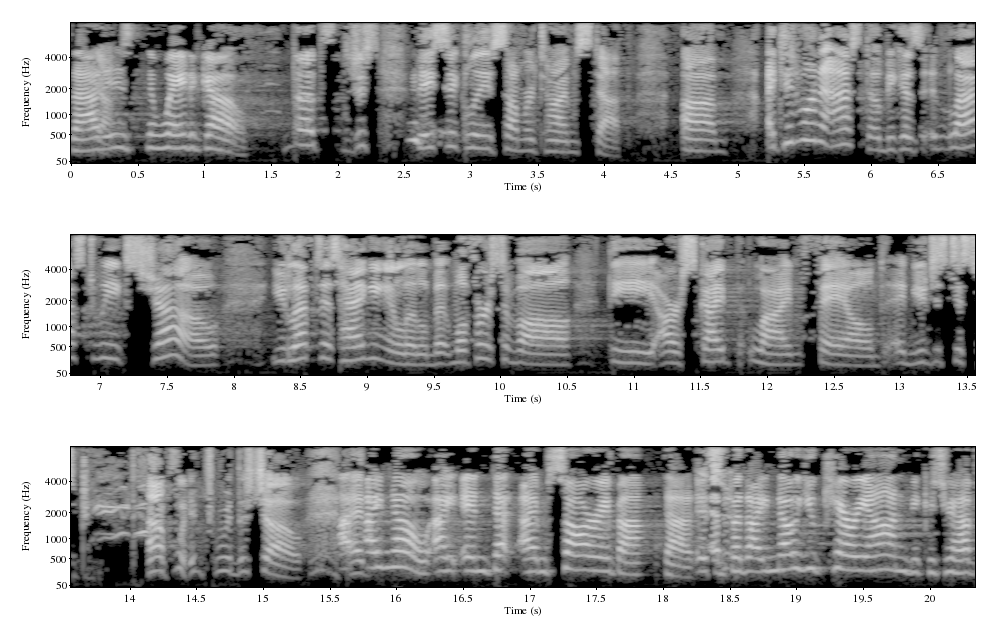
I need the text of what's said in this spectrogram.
That is Yeah. the way to go. that's just basically summertime stuff um, i did want to ask though because in last week's show you left us hanging a little bit well first of all the our skype line failed and you just disappeared halfway through the show I, I know. I and that, I'm sorry about that. But I know you carry on because you have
